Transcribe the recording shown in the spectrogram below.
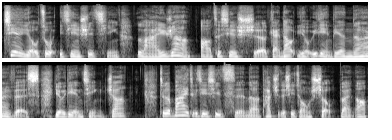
借由做一件事情来让啊这些蛇感到有一点点 nervous，有一点紧张。这个 by 这个介系词呢，它指的是一种手段啊，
